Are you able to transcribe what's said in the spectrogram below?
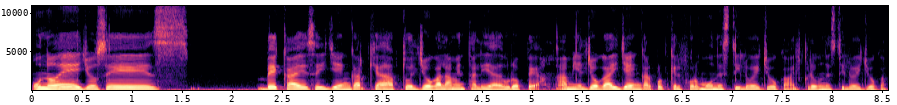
uno de ellos es BKS Iyengar, que adaptó el yoga a la mentalidad europea. A mí el yoga Iyengar, porque él formó un estilo de yoga, él creó un estilo de yoga,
